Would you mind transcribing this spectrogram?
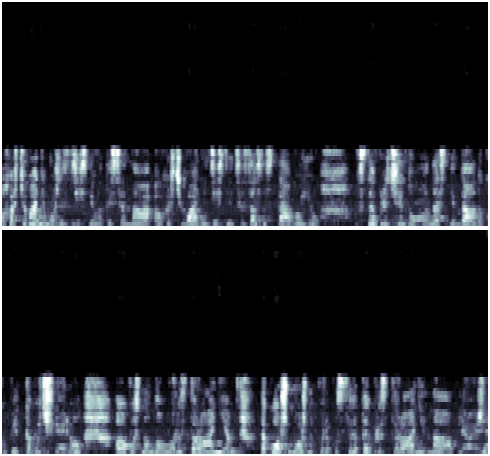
Харчування може здійснюватися на харчування здійснюється за системою все включено на сніданок, обід та вечерю в основному ресторані. Також можна перекусити в ресторані на пляжі,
